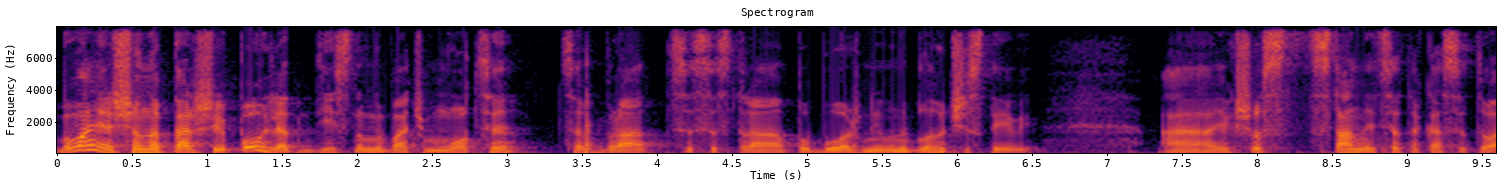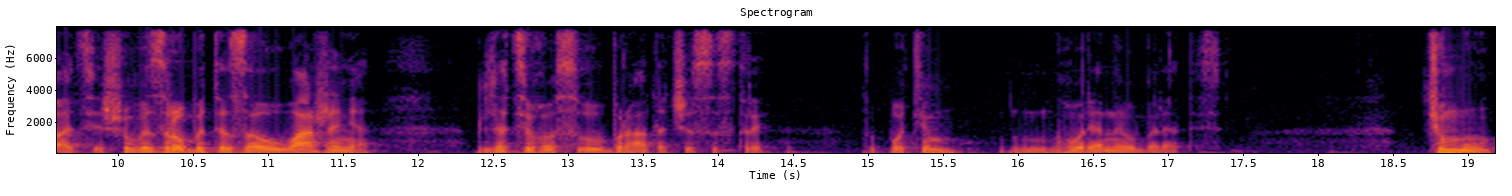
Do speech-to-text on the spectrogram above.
Буває, що на перший погляд дійсно ми бачимо, о, це, це брат, це сестра побожні, вони благочестиві. А якщо станеться така ситуація, що ви зробите зауваження для цього свого брата чи сестри, то потім горя не оберетеся. Чому?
